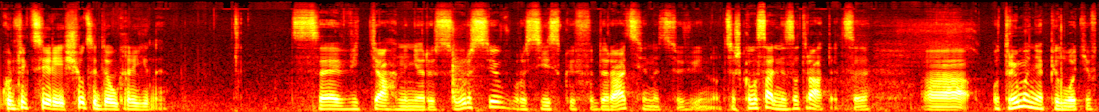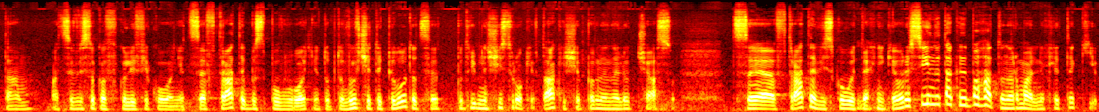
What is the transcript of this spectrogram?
конфлікт в Сирії, що це для України? Це відтягнення ресурсів Російської Федерації на цю війну. Це ж колосальні затрати. Це е, отримання пілотів там, а це висококваліфіковані, це втрати безповоротні. Тобто вивчити пілота це потрібно 6 років, так, і ще певний нальот часу. Це втрата військової техніки. У Росії не так і багато нормальних літаків.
